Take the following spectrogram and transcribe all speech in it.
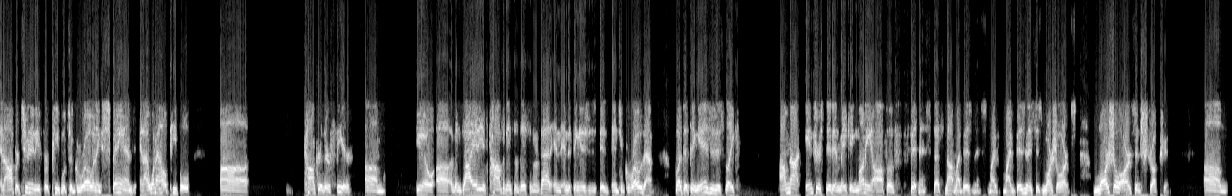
an opportunity for people to grow and expand, and I want to help people uh, conquer their fear, um, you know, uh, of anxiety, of confidence, of this and of that. And, and the thing is, is, is, and to grow them. But the thing is, is it's like I'm not interested in making money off of fitness. That's not my business. My my business is martial arts, martial arts instruction. Um,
